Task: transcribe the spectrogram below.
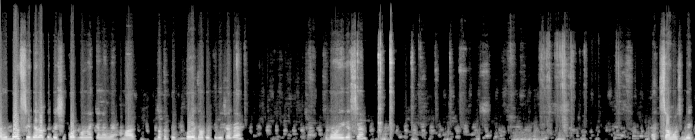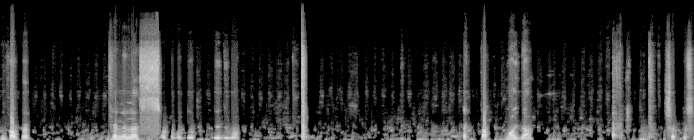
আমি বলছি রাতে বেশি করব না কেন আমি আমার যতটুকু প্রয়োজন ততটুকু হিসাবে হয়ে গেছে। এক চামচ বেকিং পাউডার, ভ্যানিলা, অল্প করতে দিয়ে দিব। এক কাপ ময়দা। সব কিছু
